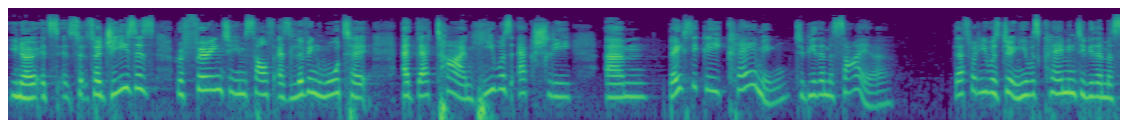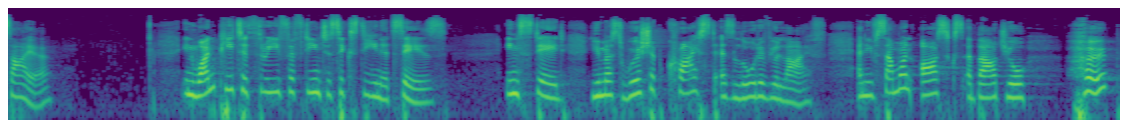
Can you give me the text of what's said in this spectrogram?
you know, it's, it's, so Jesus referring to himself as living water at that time, he was actually um, basically claiming to be the Messiah. That's what he was doing. He was claiming to be the Messiah. In 1 Peter 3 15 to 16, it says, Instead, you must worship Christ as Lord of your life. And if someone asks about your hope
